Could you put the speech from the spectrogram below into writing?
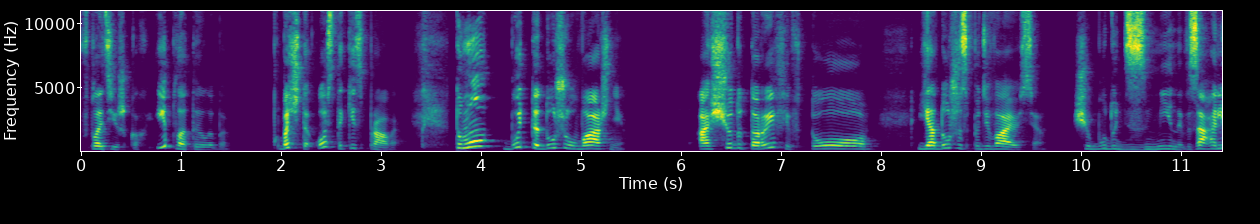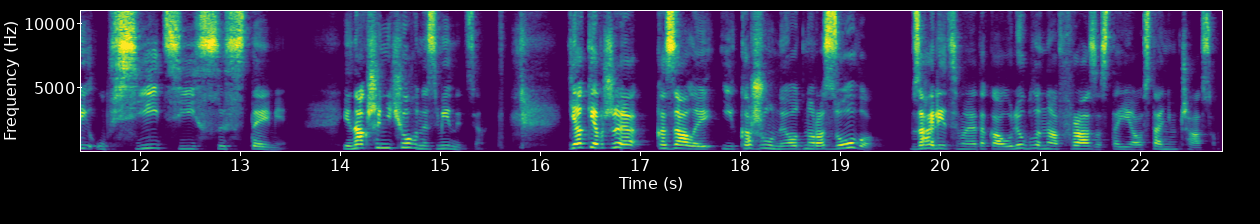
в платіжках, і платили би. Бачите, ось такі справи. Тому будьте дуже уважні. А щодо тарифів, то я дуже сподіваюся, що будуть зміни взагалі у всій цій системі. Інакше нічого не зміниться. Як я вже казала і кажу неодноразово, Взагалі, це моя така улюблена фраза стає останнім часом.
